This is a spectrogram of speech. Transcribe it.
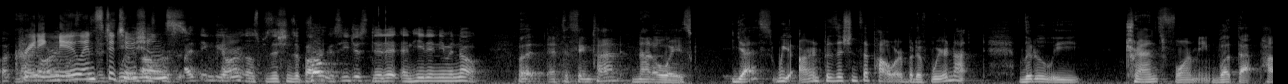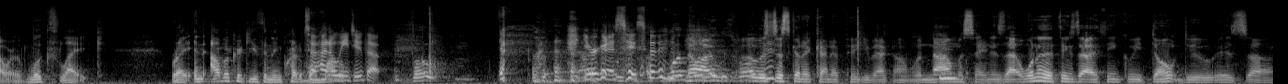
Uh, Creating new institutions? I think we are in those positions of power because he just did it and he didn't even know. But at the same time, not always. Yes, we are in positions of power, but if we're not literally transforming what that power looks like, right? And Albuquerque is an incredible So how do we do that? Vote. You were going to say something? One- No, I, I was just going to kind of piggyback on what Nam was saying is that one of the things that I think we don't do is, uh,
